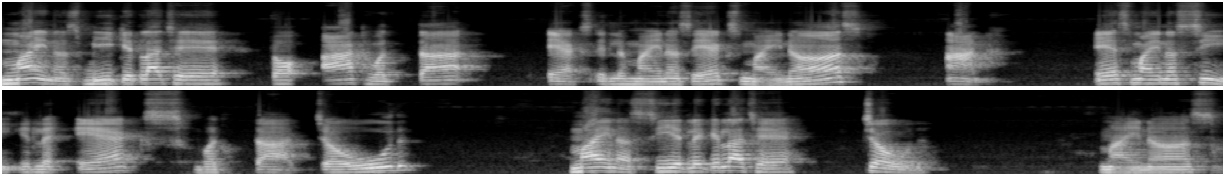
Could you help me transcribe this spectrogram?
માઇનસ બી કેટલા છે? તો આઠ વત્તા એક્સ એટલે માઇનસ એક્સ માઇનસ આઠ. એસ માઇનસ સી એટલે એક્સ વત્તા ચૌદ માઇનસ સી એટલે કેટલા છે? ચૌદ. માઇનસ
